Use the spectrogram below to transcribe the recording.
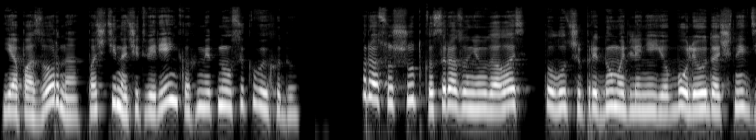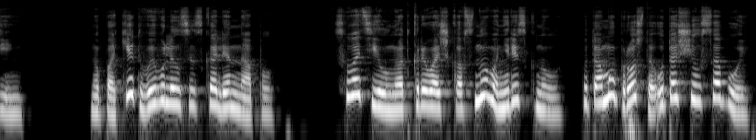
Я позорно, почти на четвереньках, метнулся к выходу. Раз уж шутка сразу не удалась, то лучше придумать для нее более удачный день. Но пакет вывалился с колен на пол. Схватил, но открывать шкаф снова не рискнул, потому просто утащил с собой.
